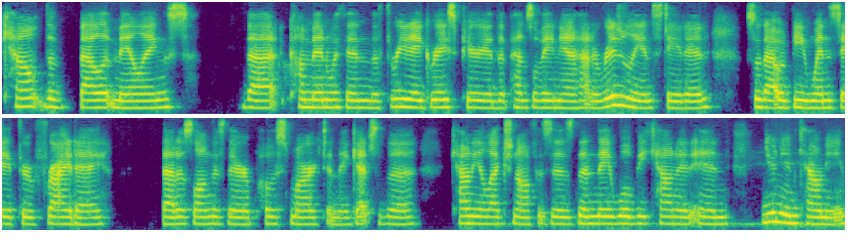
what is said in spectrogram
count the ballot mailings that come in within the three day grace period that Pennsylvania had originally instated. So that would be Wednesday through Friday. That as long as they're postmarked and they get to the county election offices, then they will be counted in Union County.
